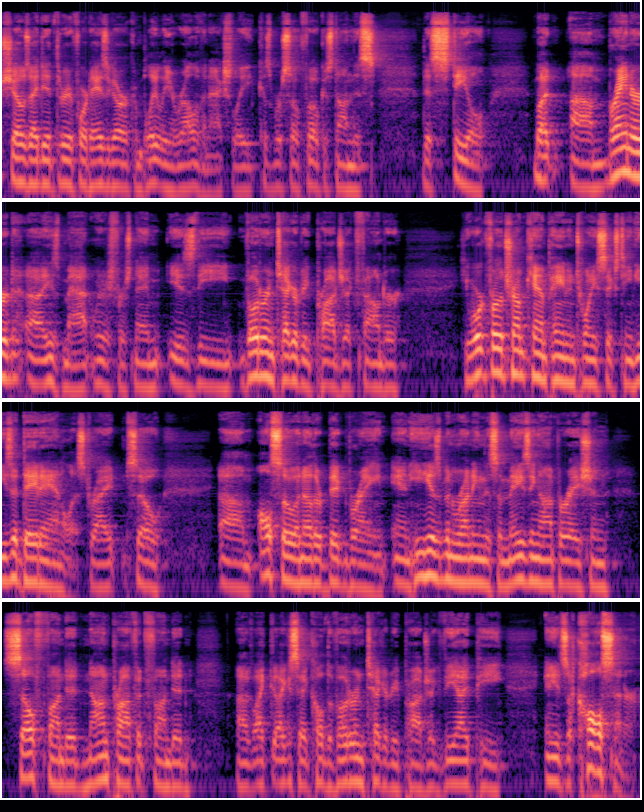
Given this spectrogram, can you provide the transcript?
shows I did three or four days ago are completely irrelevant actually because we're so focused on this this steal. But um, Braynard, uh, he's Matt, what's his first name, is the Voter Integrity Project founder. He worked for the Trump campaign in 2016. He's a data analyst, right? So, um, also another big brain. And he has been running this amazing operation, self funded, nonprofit funded, uh, like, like I said, called the Voter Integrity Project, VIP. And it's a call center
